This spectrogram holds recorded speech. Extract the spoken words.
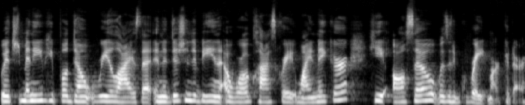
which many people don't realize that in addition to being a world-class great winemaker, he also was a great marketer.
